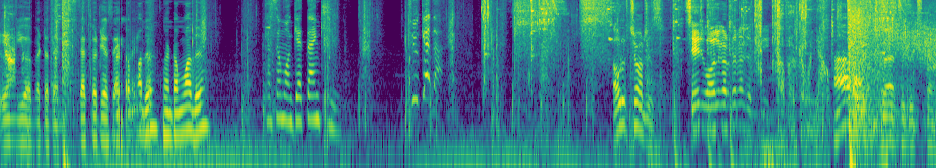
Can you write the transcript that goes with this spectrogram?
and you are better than. me. That's what you're saying. Phantom right? दे फैंटमा दे Can someone get thank you? Together! Out of charges. Sage wall कर देना जल्दी Cover going out. हाँ भाई That's a good spot.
